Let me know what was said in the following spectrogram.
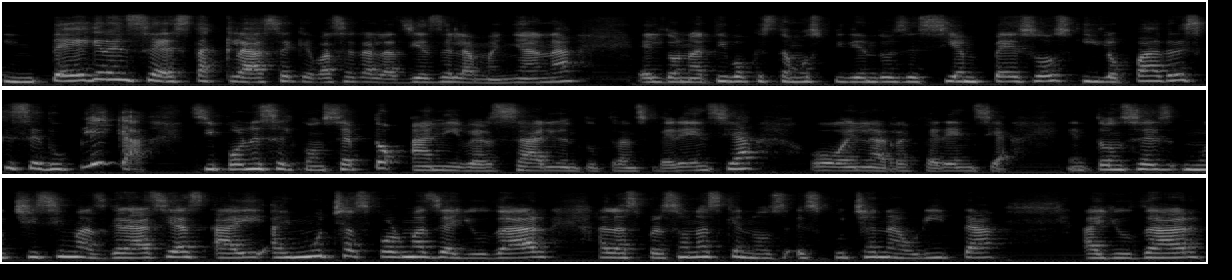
Intégrense a esta clase que va a ser a las 10 de la mañana. El donativo que estamos pidiendo es de 100 pesos y lo padre es que se duplica si pones el concepto aniversario en tu transferencia o en la referencia. Entonces, muchísimas gracias. Hay, hay muchas formas de ayudar a las personas que nos escuchan ahorita, ayudar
